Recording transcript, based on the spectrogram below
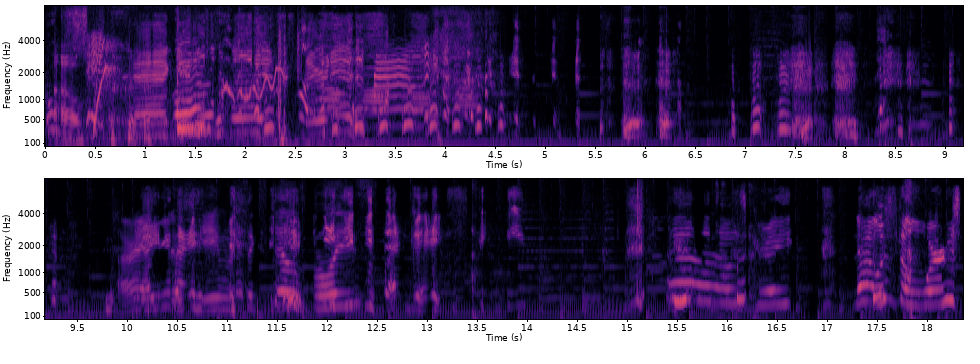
Oh, shit! Yeah, get it, boys. There it is. Alright, Yeah, you need this that- game with six kills, boys. You need that game speed. Oh, that was great. That was the worst.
